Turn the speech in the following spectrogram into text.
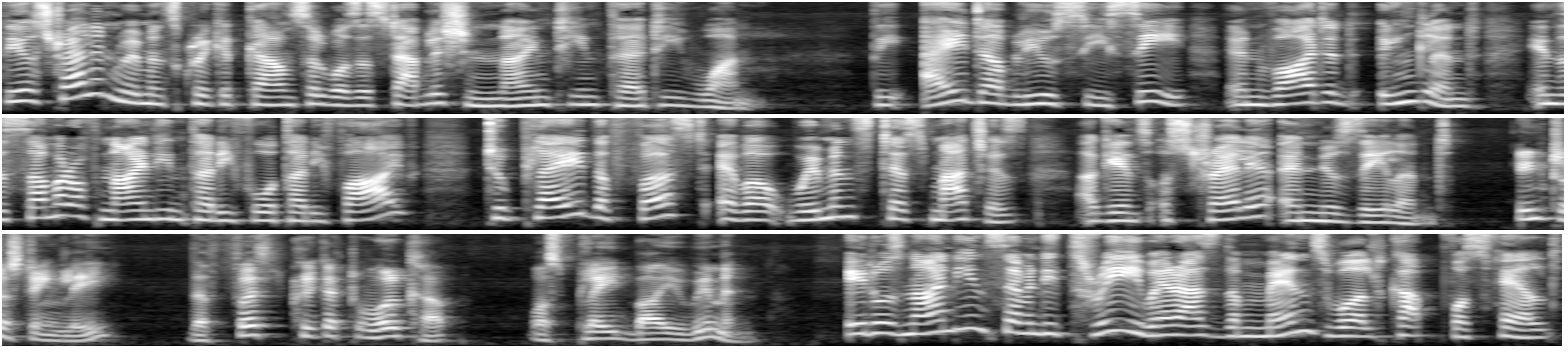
The Australian Women's Cricket Council was established in 1931. The AWCC invited England in the summer of 1934 35 to play the first ever women's test matches against Australia and New Zealand. Interestingly, the first Cricket World Cup was played by women. It was 1973, whereas the Men's World Cup was held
